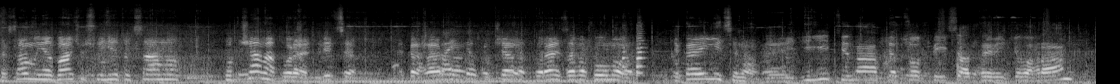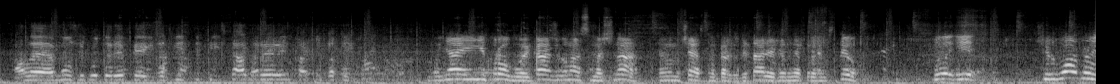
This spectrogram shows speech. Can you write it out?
Так само я бачу, що є так само копчена форель. Дивіться, яка гарна копчена форель завакуумована. Яка її ціна? Е, Її ціна 550 гривень кілограм, але може бути рибка як за 250 гривень, так і за 1000. Ну я її пробую, і кажу, вона смачна. Я вам чесно кажу, Віталій вже мене пригостив. Ну і червона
